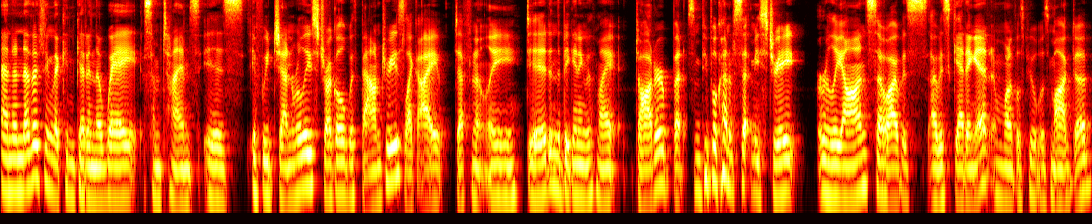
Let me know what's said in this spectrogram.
And another thing that can get in the way sometimes is if we generally struggle with boundaries, like I definitely did in the beginning with my daughter, but some people kind of set me straight early on, so I was I was getting it and one of those people was Magda.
